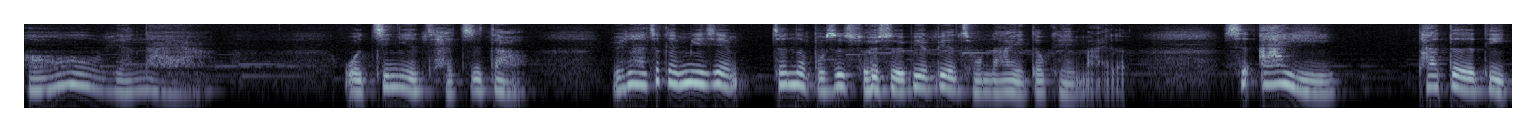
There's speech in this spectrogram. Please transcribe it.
哦，原来啊，我今年才知道，原来这个面线真的不是随随便便从哪里都可以买的，是阿姨她特地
